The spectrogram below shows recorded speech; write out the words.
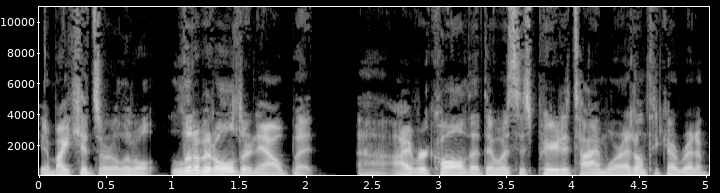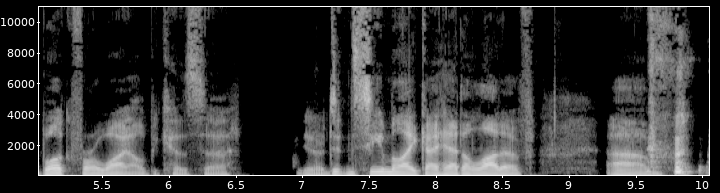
yeah, my kids are a little, a little bit older now, but uh, I recall that there was this period of time where I don't think I read a book for a while because, uh, you know, it didn't seem like I had a lot of um,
